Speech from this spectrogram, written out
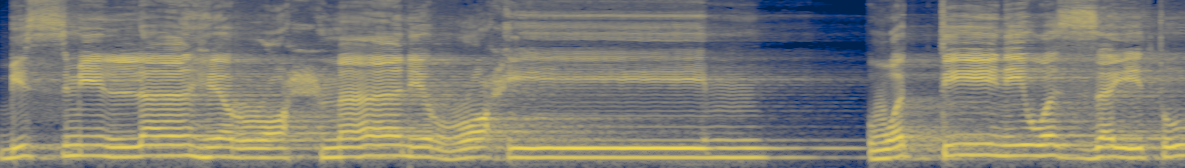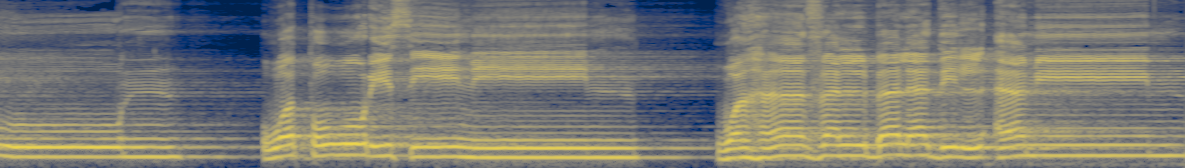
بسم الله الرحمن الرحيم. والتين والزيتون وطور سينين. وهذا البلد الأمين.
